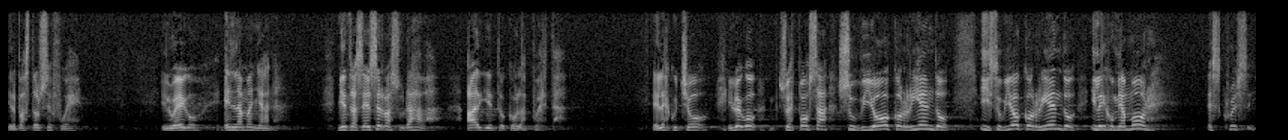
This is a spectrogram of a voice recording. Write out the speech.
Y el pastor se fue. Y luego, en la mañana, mientras él se rasuraba, alguien tocó la puerta. Él escuchó y luego su esposa subió corriendo y subió corriendo y le dijo, mi amor, es Chrissy.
